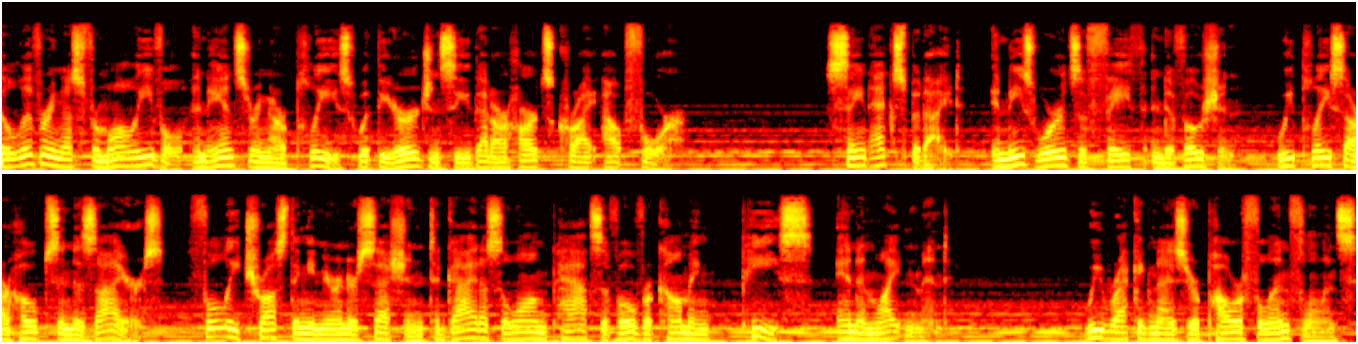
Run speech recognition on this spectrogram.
delivering us from all evil and answering our pleas with the urgency that our hearts cry out for. Saint Expedite, in these words of faith and devotion, we place our hopes and desires, fully trusting in your intercession to guide us along paths of overcoming, peace, and enlightenment. We recognize your powerful influence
